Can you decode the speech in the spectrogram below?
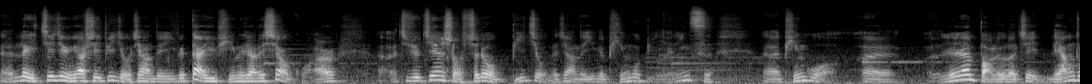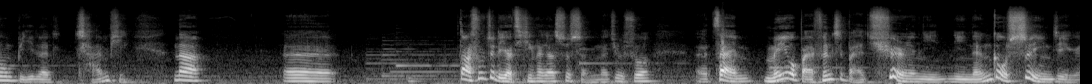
呃，类接近于二十一比九这样的一个带鱼屏的这样的效果，而呃继续坚守十六比九的这样的一个屏幕比例，因此，呃，苹果呃仍然保留了这两种比例的产品。那，呃，大叔这里要提醒大家是什么呢？就是说，呃，在没有百分之百确认你你能够适应这个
